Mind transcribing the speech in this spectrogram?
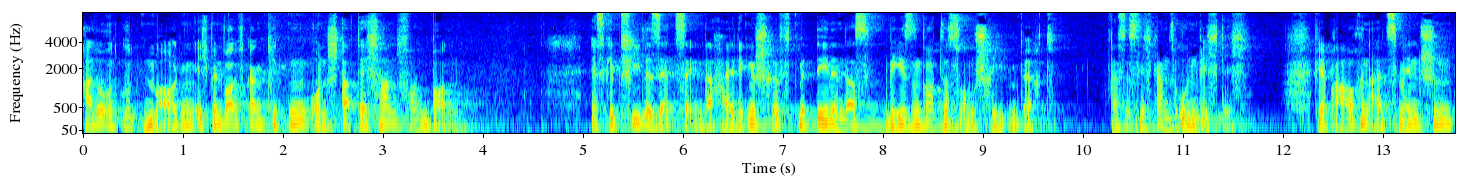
Hallo und guten Morgen, ich bin Wolfgang Picken und Stadtdechant von Bonn. Es gibt viele Sätze in der Heiligen Schrift, mit denen das Wesen Gottes umschrieben wird. Das ist nicht ganz unwichtig. Wir brauchen als Menschen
